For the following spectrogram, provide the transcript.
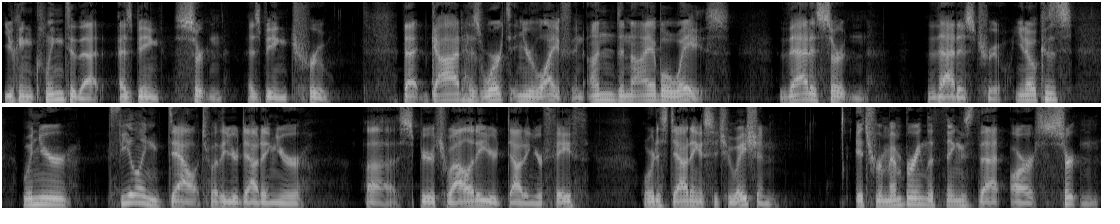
You can cling to that as being certain, as being true. That God has worked in your life in undeniable ways. That is certain. That is true. You know, because when you're feeling doubt, whether you're doubting your uh, spirituality, you're doubting your faith, or just doubting a situation, it's remembering the things that are certain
